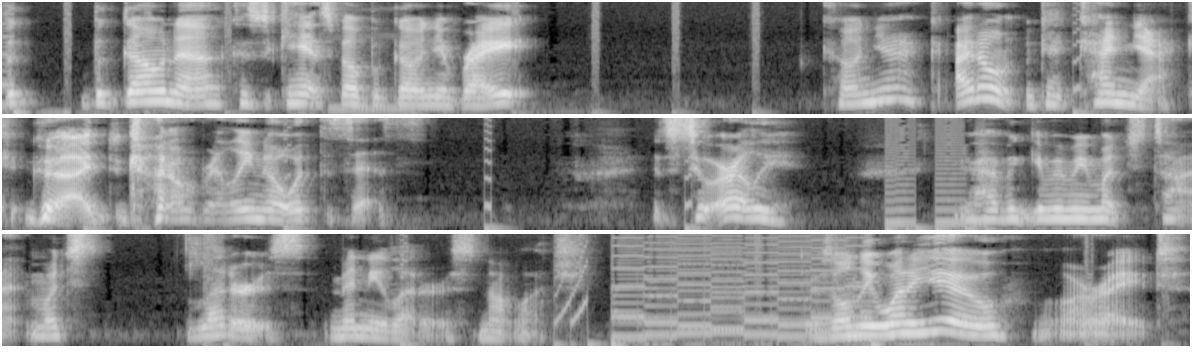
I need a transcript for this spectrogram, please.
Be Begona, because you can't spell begonia right. Cognac? I don't get cognac. I, I don't really know what this is. It's too early. You haven't given me much time, much letters. Many letters, not much. There's only one of you. All right.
